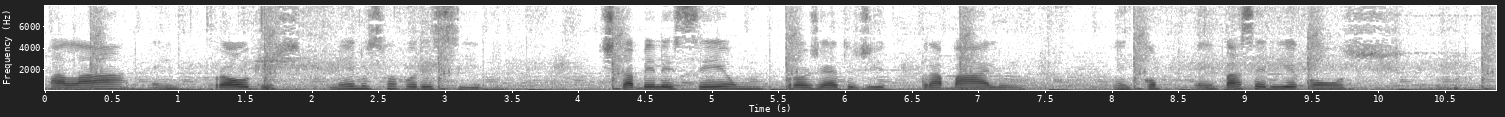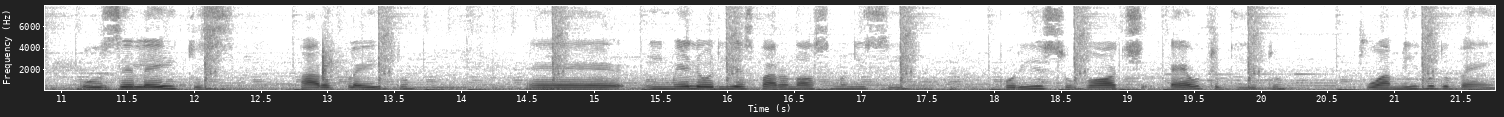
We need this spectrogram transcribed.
falar em prol dos menos favorecidos, estabelecer um projeto de trabalho em, em parceria com os, os, eleitos para o pleito é, em melhorias para o nosso município. Por isso, vote Elto Guido, o amigo do bem.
